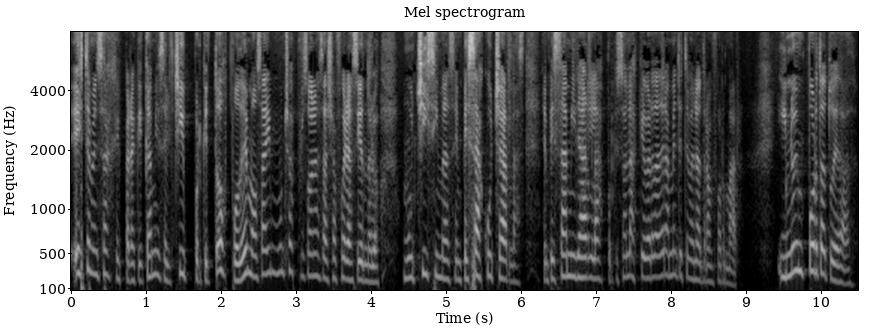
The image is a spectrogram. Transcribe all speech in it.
este mensaje es para que cambies el chip, porque todos podemos, hay muchas personas allá afuera haciéndolo, muchísimas, empezá a escucharlas, empezá a mirarlas, porque son las que verdaderamente te van a transformar. Y no importa tu edad,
